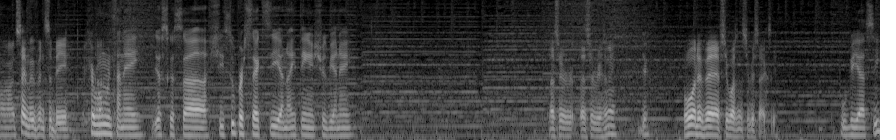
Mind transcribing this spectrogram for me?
Uh, I'd say movement's a B. Her movement's an A, just because uh, she's super sexy, and I think it should be an A. That's her. That's her reasoning. Yeah. What would it have been if she wasn't super sexy? Would be a C.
